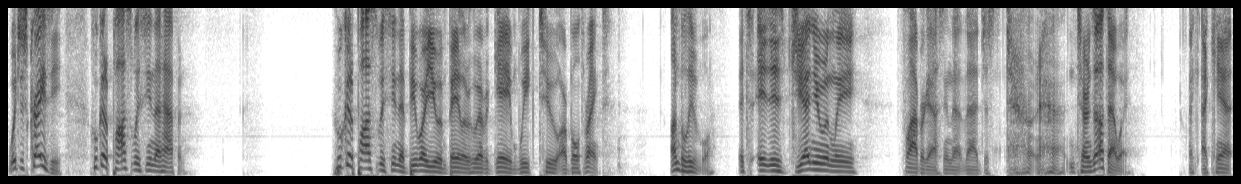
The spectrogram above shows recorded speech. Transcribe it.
which is crazy. Who could have possibly seen that happen? Who could have possibly seen that BYU and Baylor, whoever game week two, are both ranked? Unbelievable. It's it is genuinely flabbergasting that that just turns out that way. I, I can't.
